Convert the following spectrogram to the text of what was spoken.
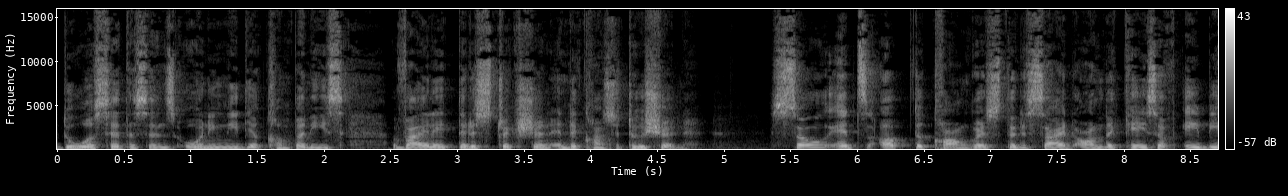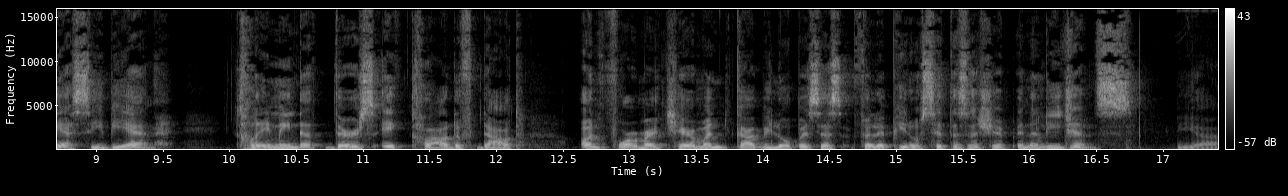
dual citizens owning media companies violate the restriction in the Constitution. So it's up to Congress to decide on the case of ABS-CBN, claiming that there's a cloud of doubt on former Chairman Gabby Lopez's Filipino citizenship and allegiance. The uh,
